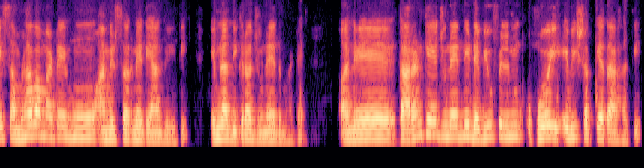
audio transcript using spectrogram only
એ સંભળાવવા માટે હું આમિર સરને ત્યાં ગઈ હતી, એમના દીકરા જુનેદ માટે. અને કારણ કે જુનેદની ડેબ્યુ ફિલ્મ હોય એવી શક્યતા હતી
